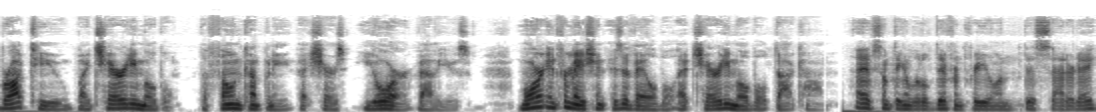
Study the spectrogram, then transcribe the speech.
Brought to you by Charity Mobile, the phone company that shares your values. More information is available at charitymobile.com. I have something a little different for you on this Saturday,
